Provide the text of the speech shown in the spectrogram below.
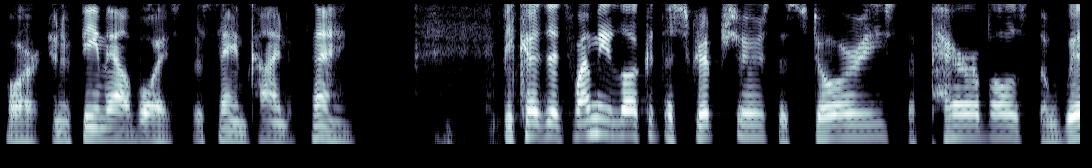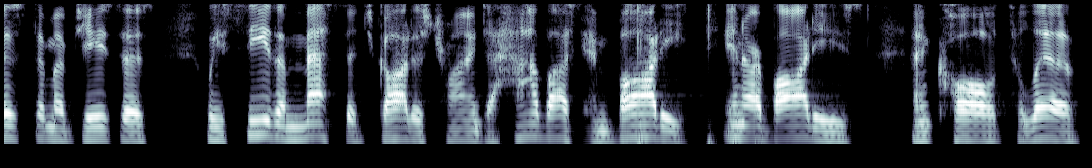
or in a female voice, the same kind of thing. Because it's when we look at the scriptures, the stories, the parables, the wisdom of Jesus, we see the message God is trying to have us embody in our bodies and called to live.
